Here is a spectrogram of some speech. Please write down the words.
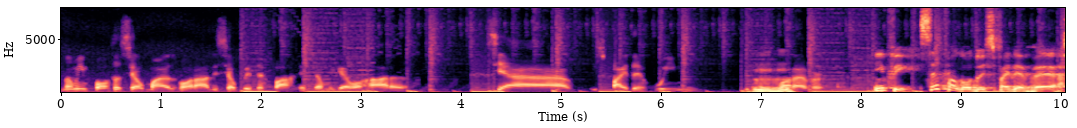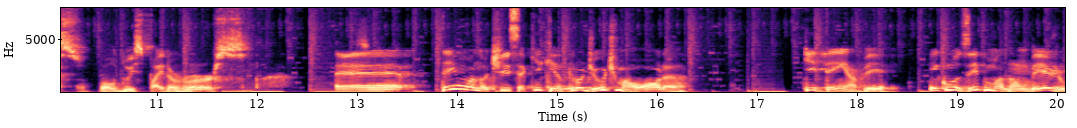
não me importa se é o Miles Morales, se é o Peter Parker, se é o Miguel O'Hara, se é a Spider-Gwen, uhum. whatever. Enfim, você falou do Spider-Verse ou do Spider-Verse. É, tem uma notícia aqui que entrou de última hora que tem a ver. Inclusive, mandar um uhum. beijo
